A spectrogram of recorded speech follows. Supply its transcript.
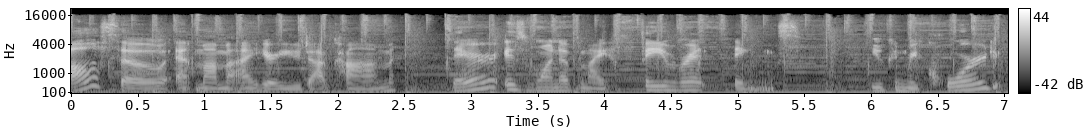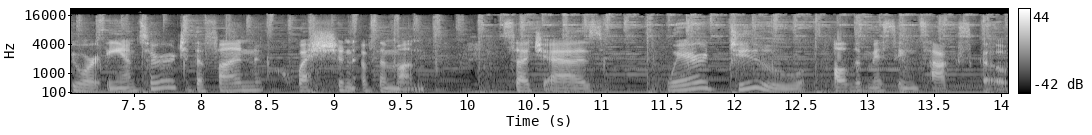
Also at mamaihearyou.com, there is one of my favorite things. You can record your answer to the fun question of the month such as Where do all the missing socks go?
